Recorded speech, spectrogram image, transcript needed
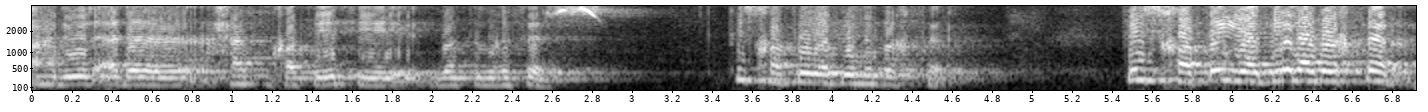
واحد يقول أنا حاسس خطيتي ما تتغفرش فيش خطية بلا مغفرة. فيش خطية بلا مغفرة.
